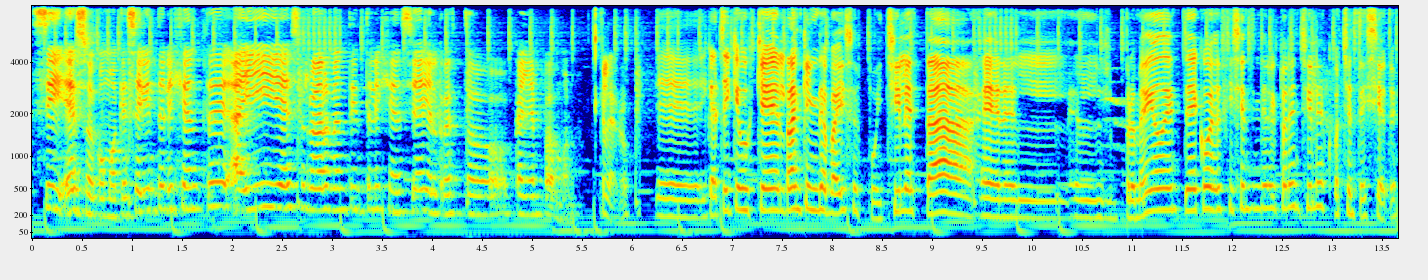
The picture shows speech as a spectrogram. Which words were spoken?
Sí, eso, como que ser inteligente, ahí es realmente inteligencia y el resto cae en pamón. Claro. Eh, y caché que busqué el ranking de países, pues Chile está en el, el promedio de, de, coeficiente intelectual en Chile, 87.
